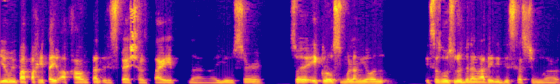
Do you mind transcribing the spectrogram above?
yung ipapakita yung accountant is special type na user. So, i-close mo lang yon Isa susunod na lang natin i-discuss yung uh,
